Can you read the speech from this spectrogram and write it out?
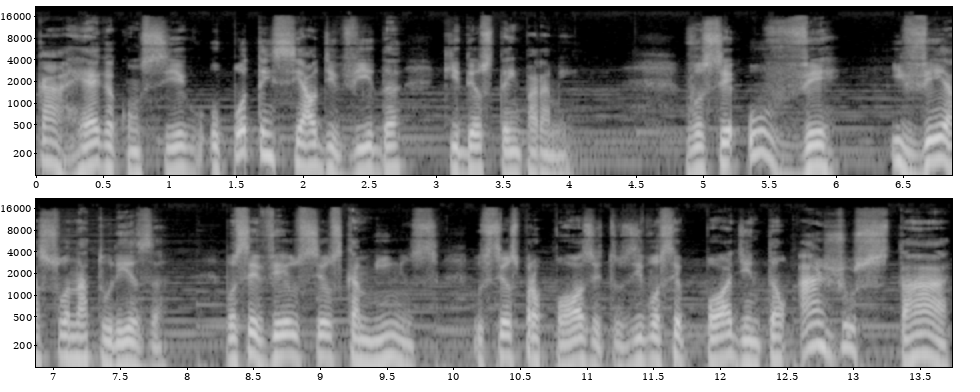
carrega consigo o potencial de vida que Deus tem para mim. Você o vê e vê a sua natureza. Você vê os seus caminhos, os seus propósitos e você pode então ajustar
